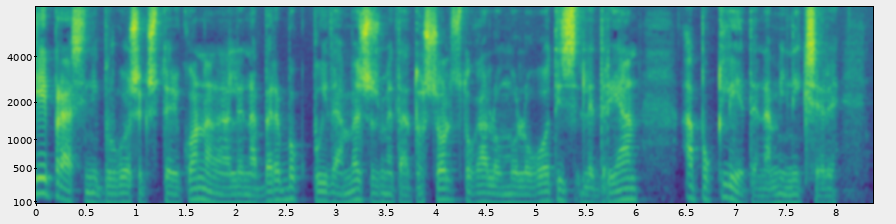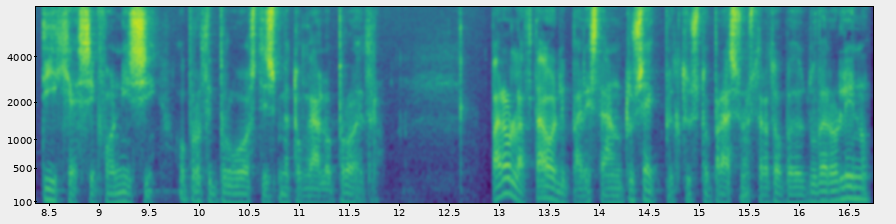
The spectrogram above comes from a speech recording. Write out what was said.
Και η πράσινη υπουργός εξωτερικών Αναλένα Μπέρμποκ, που είδε αμέσως μετά το Σολτς, το Γάλλο ομολογό της Λε Ντριάν, αποκλείεται να μην ήξερε τι είχε συμφωνήσει ο πρωθυπουργός της με τον Γάλλο πρόεδρο. Παρ' όλα αυτά, όλοι παριστάνουν τους έκπληκτους στο πράσινο στρατόπεδο του Βερολίνου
